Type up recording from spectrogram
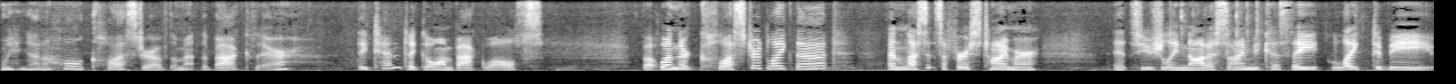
We got a whole cluster of them at the back there. They tend to go on back walls, but when they're clustered like that, unless it's a first timer, it's usually not a sign because they like to be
